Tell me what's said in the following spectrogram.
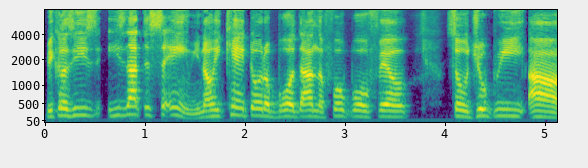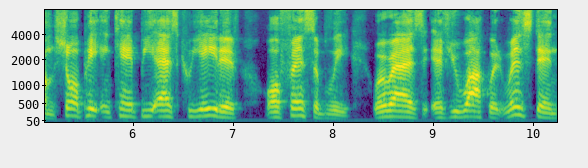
because he's he's not the same. You know, he can't throw the ball down the football field. So Drew Brees, um, Sean Payton can't be as creative offensively. Whereas if you rock with Winston,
